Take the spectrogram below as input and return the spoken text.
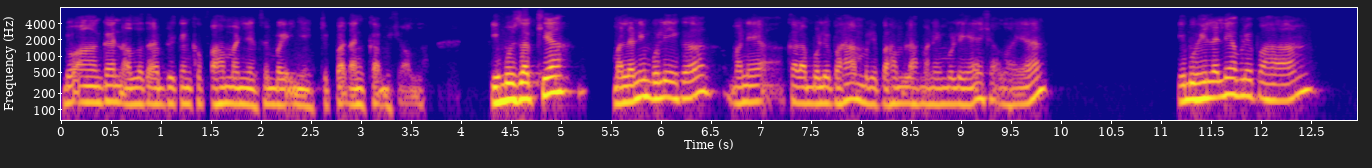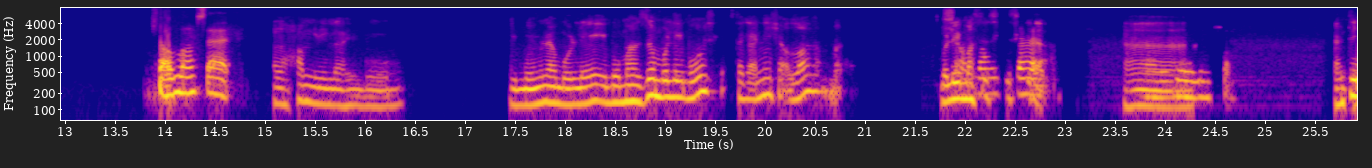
doakan Allah Ta'ala berikan kefahaman yang sebaiknya. Cepat tangkap insyaAllah. Ibu Zakiah, malam ni boleh ke? Mana kalau boleh faham, boleh fahamlah mana yang boleh ya insyaAllah ya. Ibu Hilalia boleh faham? InsyaAllah Ustaz. Alhamdulillah Ibu. Ibu Mina boleh. Ibu Mazum boleh Ibu setakat ni insyaAllah. Boleh masuk sikit-sikit tak? Ha. Nanti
